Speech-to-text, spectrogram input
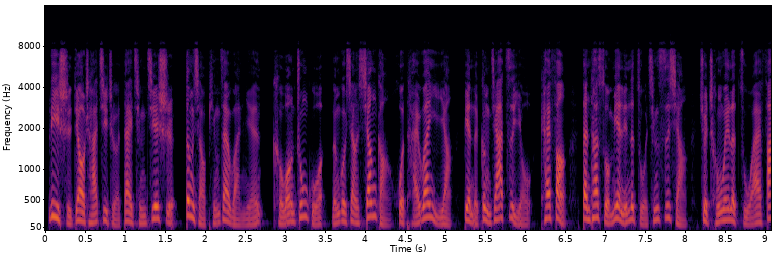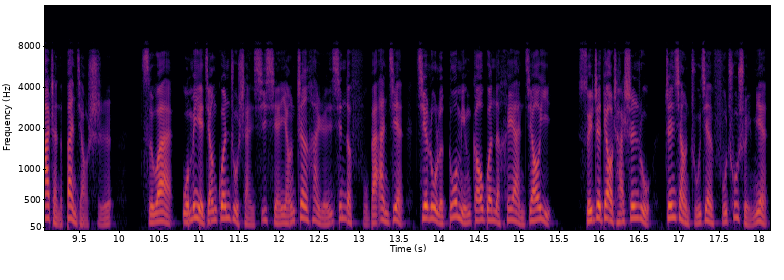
历史调查记者戴晴揭示，邓小平在晚年渴望中国能够像香港或台湾一样变得更加自由开放，但他所面临的左倾思想却成为了阻碍发展的绊脚石。此外，我们也将关注陕西咸阳震撼人心的腐败案件，揭露了多名高官的黑暗交易。随着调查深入，真相逐渐浮出水面，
